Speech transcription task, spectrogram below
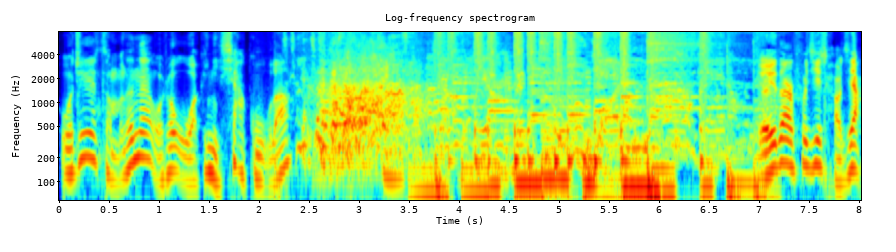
我这是怎么的呢？我说我给你下蛊了。有一对夫妻吵架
